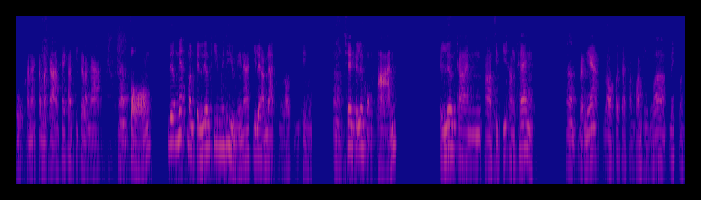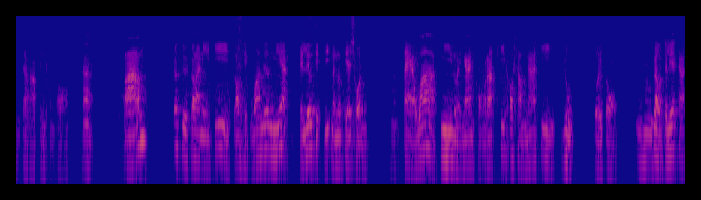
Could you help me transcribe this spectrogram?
สู่คณะกรรมการให้ท่านพิจารณาครับ 2. เรื่องเนี้ยมันเป็นเรื่องที่ไม่ได้อยู่ในหน้าที่และอำนาจของเราจริง อ่า ๆ เช่น เป็นเรื่องของศาลเป็นเรื่องการอ่าสิทธิทางแพ่ง ครับแบบเนี้ยเราก็จะทำความเห็นว่าไม่ควรที่จะรับเป็นคำร้อง ครับ สามก็คือกรณีที่เราเห็นว่าเรื่องเนี้ยเป็นเรื่องสิทธิมนุษยชน แต่ว่ามีหน่วยงานของรัฐที่เขาทำหน้าที่อยู่โดยตรงอือฮึ เราจะเรียกการ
